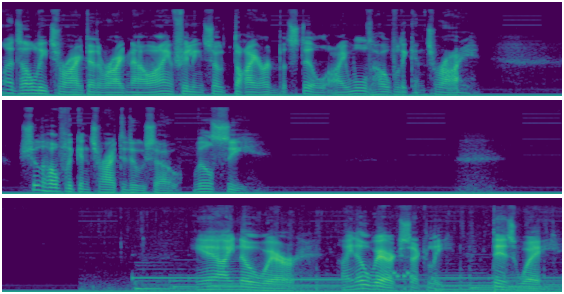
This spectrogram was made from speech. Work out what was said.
Let's only try that right now. I'm feeling so tired, but still, I would hopefully can try. Should hopefully can try to do so. We'll see. Yeah, I know where. I know where exactly. This way.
